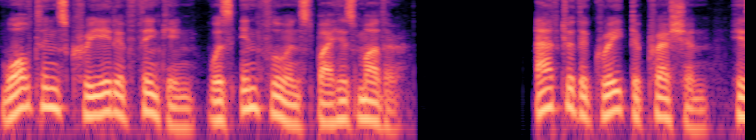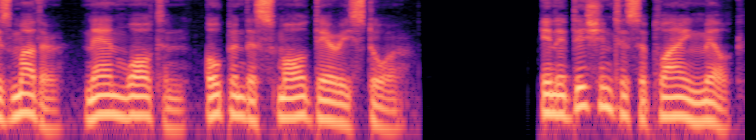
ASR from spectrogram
Walton's creative thinking was influenced by his mother. After the Great Depression, his mother, Nan Walton, opened a small dairy store. In addition to supplying milk,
